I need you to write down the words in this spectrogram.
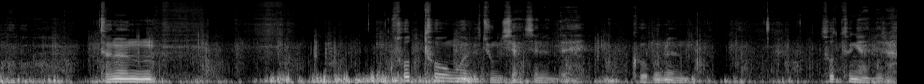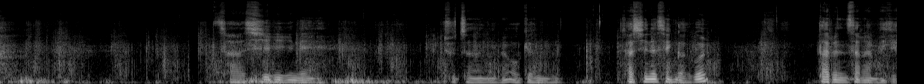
어, 저는 소통을 중시하시는데 그분은 소통이 아니라 자신의 주장이나 의견, 자신의 생각을 다른 사람에게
